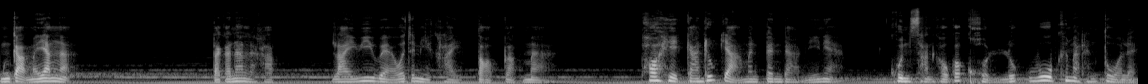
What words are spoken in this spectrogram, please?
มึงกลับมายังอะ่ะ แต่ก็นั่นแหละครับไร้วี่แววว่าจะมีใครตอบกลับมา พอเหตุการณ์ทุกอย่างมันเป็นแบบนี้เนี่ย คุณซันเขาก็ขนลุกวูบขึ้นมาทั้งตัวเลย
